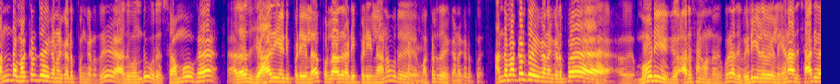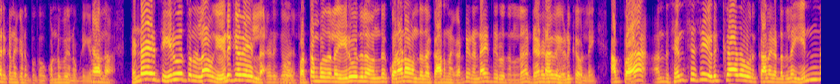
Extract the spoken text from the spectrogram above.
அந்த மக்கள் தொகை கணக்கெடுப்புங்கிறது அது வந்து ஒரு சமூக அதாவது ஜாதி அடிப்படையில் பொருளாதார அடிப்படையிலான ஒரு மக்கள் தொகை கணக்கெடுப்பு. அந்த மக்கள் தொகை கணக்கெடுப்பை மோடி அரசாங்கம் வந்ததுக்கு பிறகு அது வெளியிடவே இல்லை. ஏன்னா அது சாதிவாரி கணக்கெடுப்புக்கு கொண்டு போயிடும் அப்படிங்கிறாங்க ஆமா. ரெண்டாயிரத்தி இருபத்தொன்னுல அவங்க எடுக்கவே இல்லை. எடுக்கவே இல்லை. பத்தொன்பதுல இருபதுல வந்து கொரோனா வந்ததை காரணம் காட்டி ரெண்டாயிரத்தி இருபத்தொன்னுல டேட்டாவே எடுக்கவில்லை. அப்ப அந்த சென்சஸே எடுக்காத ஒரு காலகட்டத்தில் என்ன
